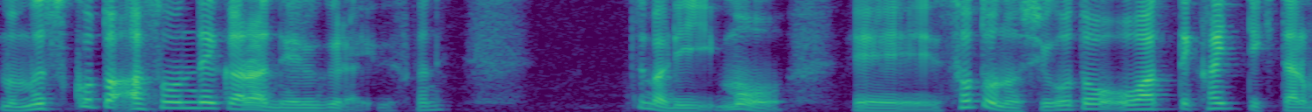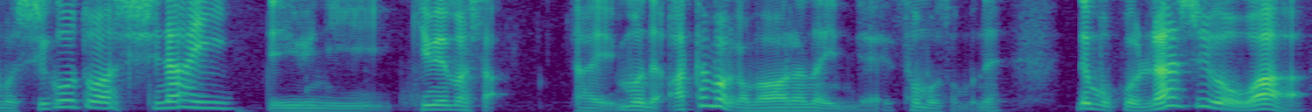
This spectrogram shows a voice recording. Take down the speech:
う、まあ、息子と遊んでから寝るぐらいですかね。つまりもう、えー、外の仕事終わって帰ってきたらもう仕事はしないっていうふうに決めました。はい、もうね頭が回らないんでそもそもね。でもこれラジオは、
